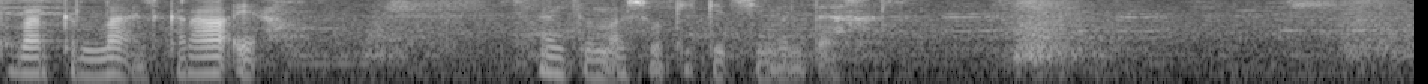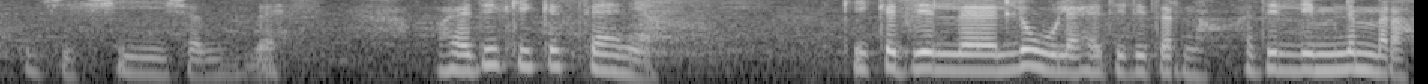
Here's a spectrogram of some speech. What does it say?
تبارك الله عليك رائعه هانتوما شو كي كتجي من الداخل. كتجي هشيشة بزاف. وهذه الكيكة الثانية كيكة ديال الأولى هذه اللي درنا. هذه اللي منمرة.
